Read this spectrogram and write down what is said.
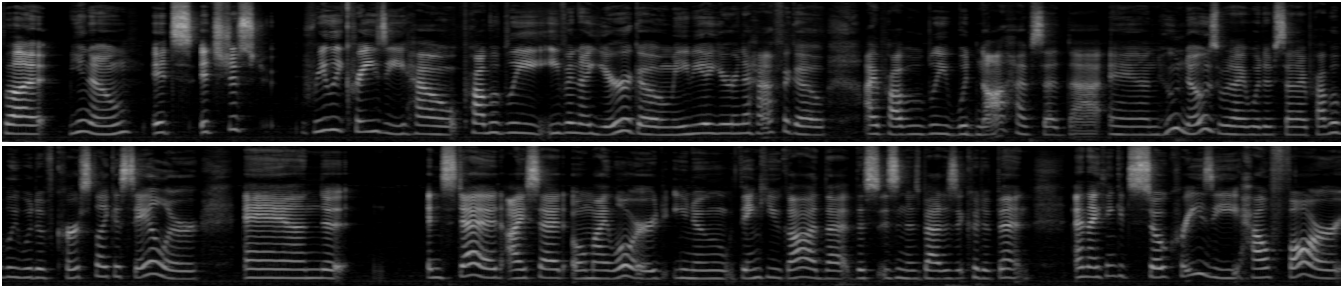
but you know, it's it's just really crazy how probably even a year ago, maybe a year and a half ago, I probably would not have said that. And who knows what I would have said? I probably would have cursed like a sailor. And instead, I said, Oh my Lord, you know, thank you, God, that this isn't as bad as it could have been. And I think it's so crazy how far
